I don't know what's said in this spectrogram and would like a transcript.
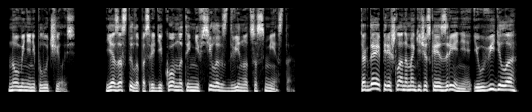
но у меня не получилось. Я застыла посреди комнаты, не в силах сдвинуться с места. Тогда я перешла на магическое зрение и увидела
